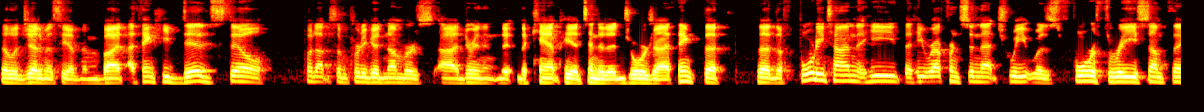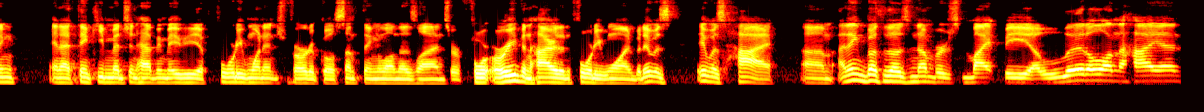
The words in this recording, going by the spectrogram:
the legitimacy of them. But I think he did still put up some pretty good numbers uh, during the, the camp he attended at Georgia. I think the the the 40 time that he that he referenced in that tweet was four three something and I think he mentioned having maybe a 41 inch vertical, something along those lines, or four, or even higher than 41. But it was it was high. Um, I think both of those numbers might be a little on the high end,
